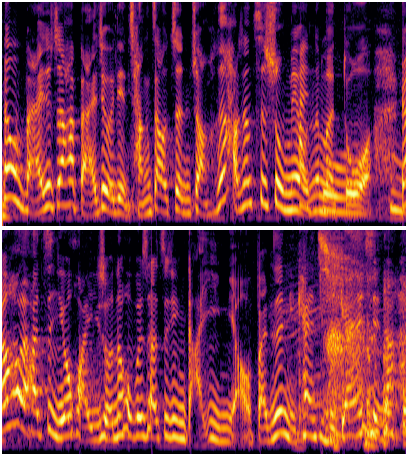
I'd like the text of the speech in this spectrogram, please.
那我本来就知道他本来就有点肠燥症状，可是好像次数没有那么多。然后后来他自己又怀疑说，那会不会是他最近打疫苗？反正你看起干癬啊。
